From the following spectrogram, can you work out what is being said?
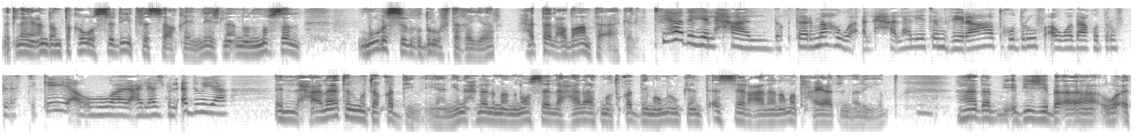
بتلاقي عندهم تقوس شديد في الساقين. ليش؟ لأنه المفصل مو بس الغضروف تغير حتى العظام تآكلت. في هذه الحال دكتور ما هو الحل؟ هل يتم زراعة غضروف أو وضع غضروف بلاستيكي أو هو علاج بالأدوية؟ الحالات المتقدمة يعني نحن لما بنوصل لحالات متقدمة ممكن تأثر على نمط حياة المريض هذا بيجي بقى وقت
